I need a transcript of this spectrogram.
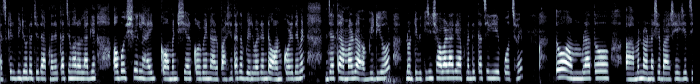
আজকের ভিডিওটা যদি আপনাদের কাছে ভালো লাগে, অবশ্যই লাইক কমেন্ট শেয়ার করবেন আর পাশে থাকা বেল বাটনটা অন করে দেবেন, যাতে আমার ভিডিওর নোটিফিকেশান সবার আগে আপনাদের কাছে গিয়ে পৌঁছয়। তো আমরা তো আমার নন্নাসের বাসায় এসেছি,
